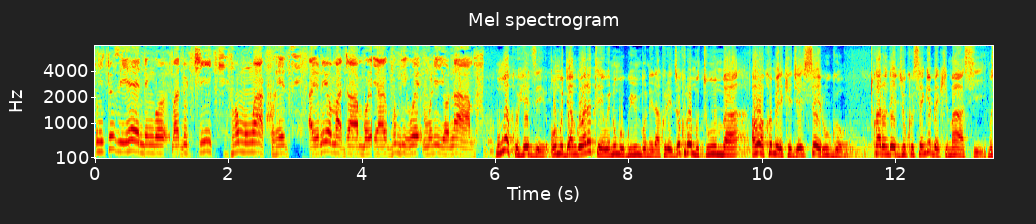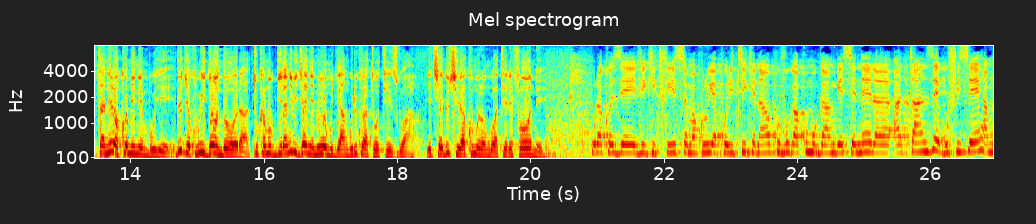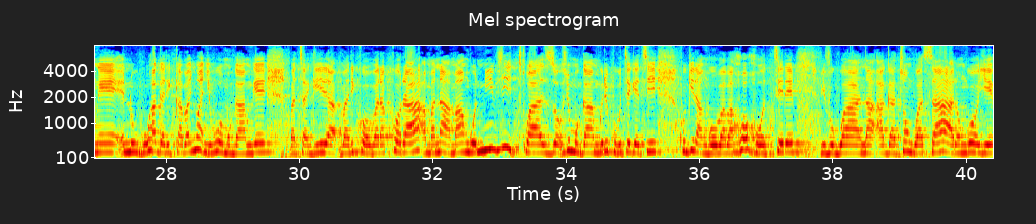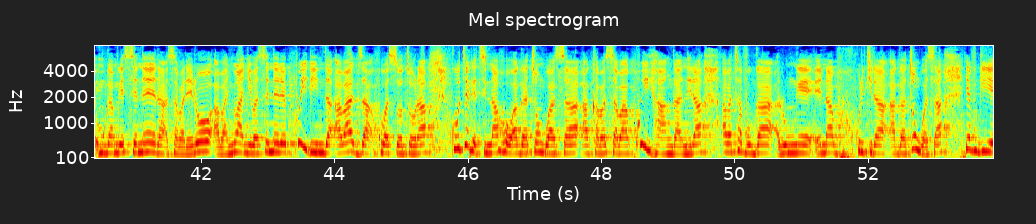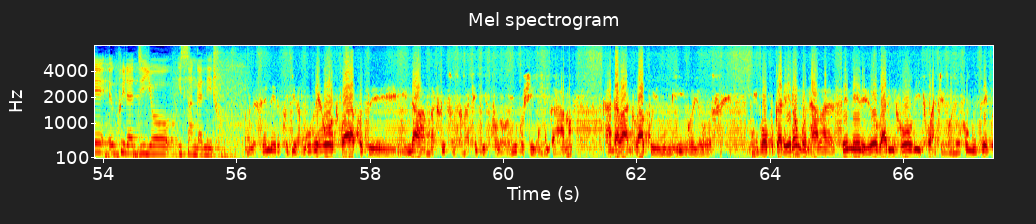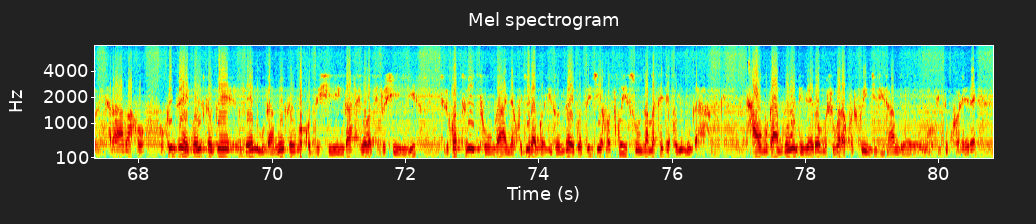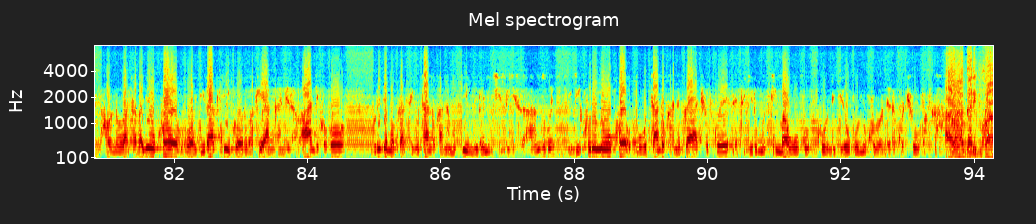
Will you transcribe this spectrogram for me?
ntituzihende ngo badukike nko mu mwaka uheze. Ayo niyo majambo yavugiwe muri iyo nama. Mu mwaka uheze uwo muryango waratewe n'umugwi w'imbonerakure zo kuri uwo mutumba aho wakomerekeje serugo. Twarondeye byukusenge Berkimasi mustanteri wa komine Mbuye. Duje kumwidondora tukamubwira n'ibijanye n'uwo muryango uri kuratotezwa yaciye ducira ku murongo wa telefone. Urakoze Vicky Chris amakuru ya politike naho kuvuga ko umugambwe SNL atanze gufise hamwe no guhagarika abanywanyi b'uwo mugambwe batagira bariko barakora amanama ngo n'ivyitwazo vy'umugambwe uri ku butegetsi kugira ngo babahohotere. Bivugwa na Agatongwasa arongoye umugambwe SNL asaba rero abanywanyi ba SNL kwirinda abaza kubasotora. Ku butegetsi naho Agatongwasa akabasaba kwihanganira abatavuga rumwe nabo kurikira agatongwasa yavugiye ku iradiyo isanganiro. Seneri kugira ngo ubeho twarakoze inama twisunze amategeko yo gushinga umugambwe kandi abantu bavuye mu mihingo yose. Ntibavuga rero ngo nta baseneri rero bariho bitwaje ngo nuko mu nzego zitarabaho kuko inzego twebwe bene umugambwe ni twebwe kuzishinga sibo bazidushingira turiko turitunganya kugira ngo izo nzego zijeho twisunze amategeko y'umugambwe. Nta umugambwe wundi rero ushobora kutwinjirira ngo bidukorere aho nobasaba yuko bogira kigoro bakihanganira abandi kuko muri demokarasi gutandukana mu byiyumviro ni ikintu gisanzwe. Igikuru ni uko mu butandukane bwacu twese tugira umutima wo gukunda igihugu no kurondera kucyubaka abahagarikwa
